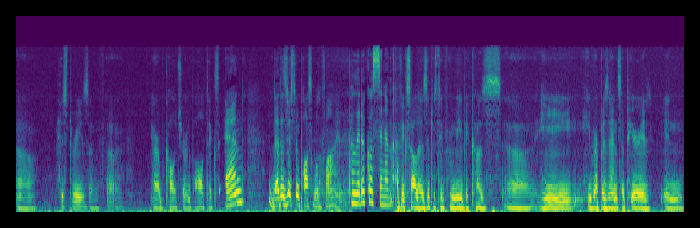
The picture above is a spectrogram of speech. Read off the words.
uh, histories of uh, Arab culture and politics, and that is just impossible to find. Political cinema. Tawfiq Saleh is interesting for me because uh, he he represents a period in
